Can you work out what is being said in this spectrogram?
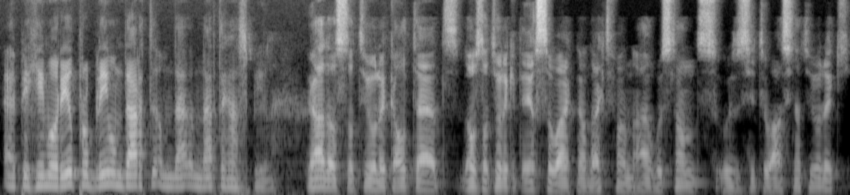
Heb je geen moreel probleem om daar te, om daar, om daar te gaan spelen? Ja, dat is natuurlijk altijd. Dat was natuurlijk het eerste waar ik naar dacht van ah, Rusland, hoe is de situatie natuurlijk.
